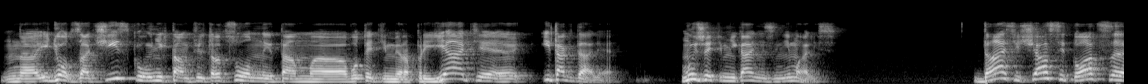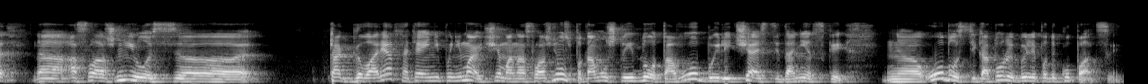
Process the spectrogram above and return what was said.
э, идет зачистка, у них там фильтрационные там э, вот эти мероприятия и так далее. Мы же этим никогда не занимались. Да, сейчас ситуация осложнилась так говорят, хотя я не понимаю, чем она осложнилась, потому что и до того были части Донецкой э, области, которые были под оккупацией.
